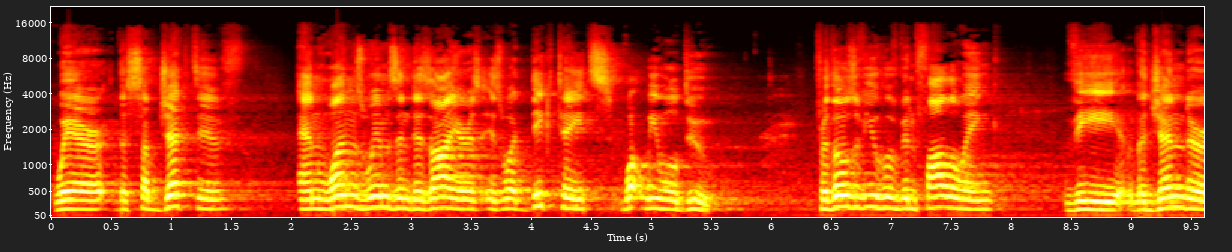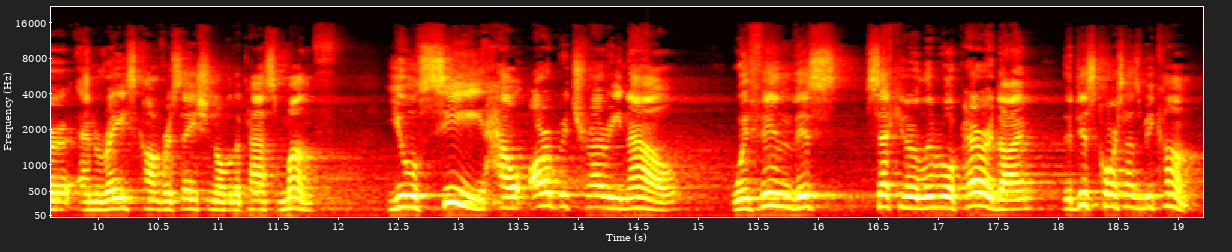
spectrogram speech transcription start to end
where the subjective and one's whims and desires is what dictates what we will do. For those of you who've been following the, the gender and race conversation over the past month, you'll see how arbitrary now within this secular liberal paradigm the discourse has become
